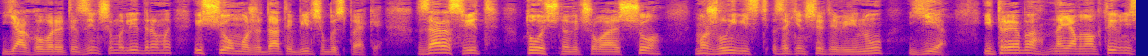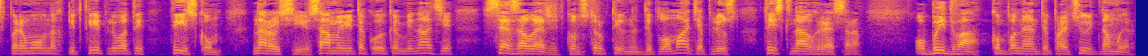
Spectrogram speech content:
як говорити з іншими лідерами і що може дати більше безпеки. Зараз світ точно відчуває, що можливість закінчити війну є, і треба наявну активність в перемовинах підкріплювати тиском на Росію. Саме від такої комбінації все залежить: конструктивна дипломатія плюс тиск на агресора. Обидва компоненти працюють на мир.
